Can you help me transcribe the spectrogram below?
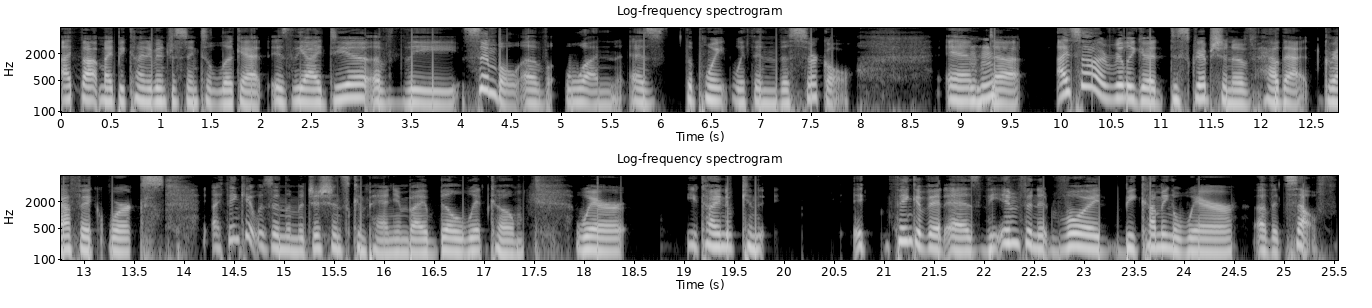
I thought might be kind of interesting to look at is the idea of the symbol of one as the point within the circle. And Mhm. uh, I saw a really good description of how that graphic works. I think it was in The Magician's Companion by Bill Whitcomb, where you kind of can think of it as the infinite void becoming aware of itself.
